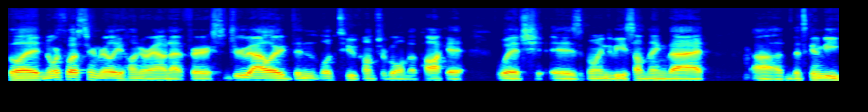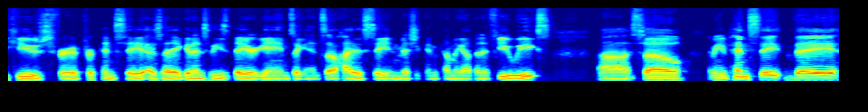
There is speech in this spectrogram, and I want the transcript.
But Northwestern really hung around at first. Drew Allar didn't look too comfortable in the pocket, which is going to be something that uh, that's going to be huge for for Penn State as they get into these bigger games against Ohio State and Michigan coming up in a few weeks. Uh, so, I mean, Penn State, they,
